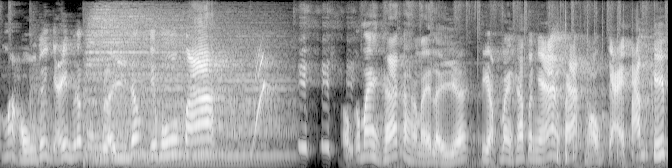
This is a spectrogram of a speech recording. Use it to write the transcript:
Má hù tới vậy mà nó còn lì nó không chịu buông ba. Còn có mấy thằng khác thằng này lì á. Chỉ gặp mấy thằng khác tao nhá thằng phát một chạy tám kiếp.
